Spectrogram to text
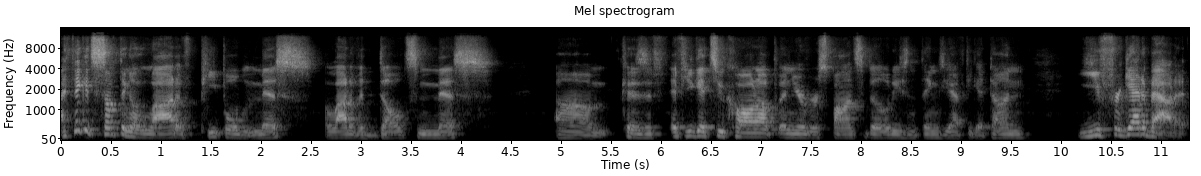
i think it's something a lot of people miss a lot of adults miss because um, if, if you get too caught up in your responsibilities and things you have to get done you forget about it.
